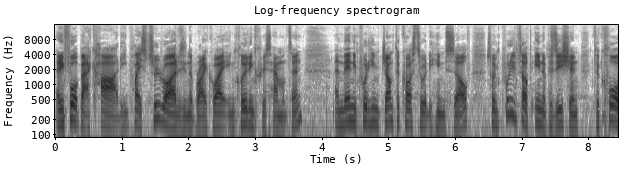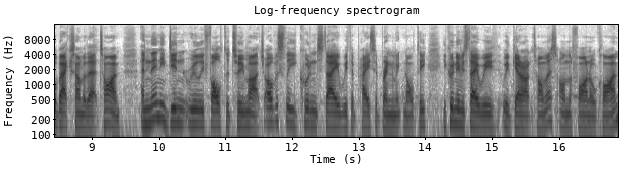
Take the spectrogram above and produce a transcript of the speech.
And he fought back hard. He placed two riders in the breakaway, including Chris Hamilton. And then he put him jumped across to it himself. So he put himself in a position to claw back some of that time, and then he didn't really falter too much. Obviously, he couldn't stay with the pace of Brandon McNulty. He couldn't even stay with with Geraint Thomas on the final climb,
